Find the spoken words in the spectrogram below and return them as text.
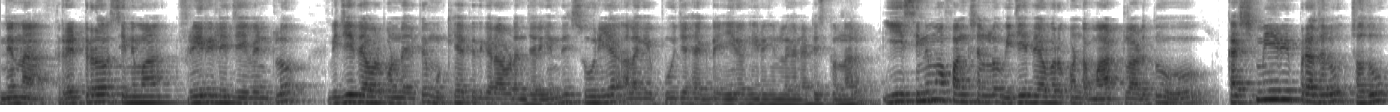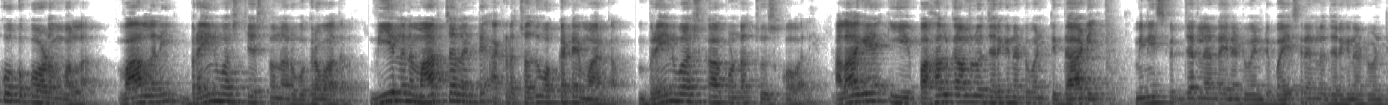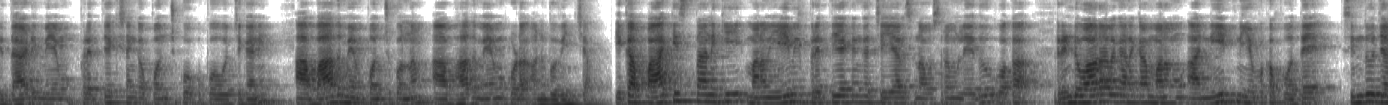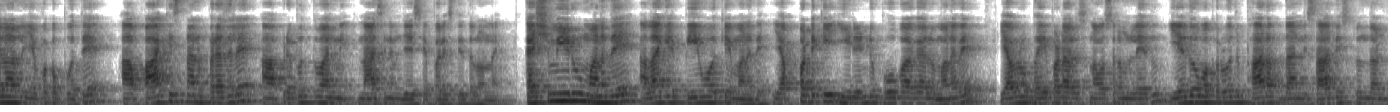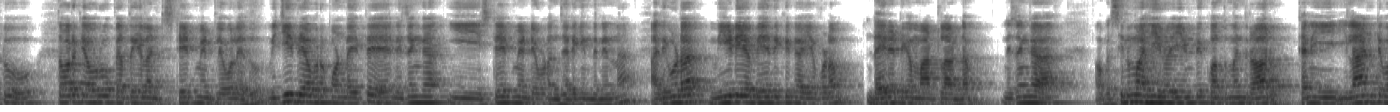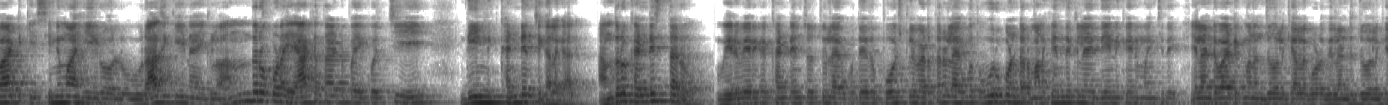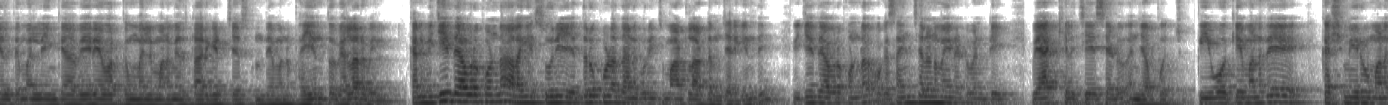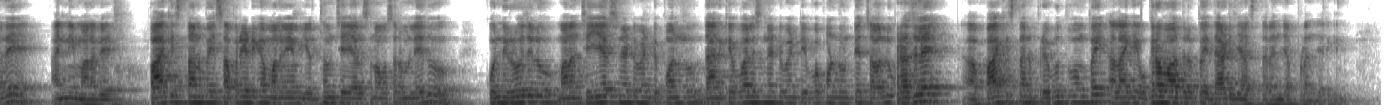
నిన్న retro cinema free release ఈవెంట్లో విజయ్ దేవరకొండ అయితే ముఖ్య అతిథిగా రావడం జరిగింది. సూర్య అలాగే పూజ హెగ్డే హీరో హీరోయిన్లుగా నటిస్తున్నారు. ఈ సినిమా ఫంక్షన్లో విజయ్ దేవరకొండ మాట్లాడుతూ కశ్మీరీ ప్రజలు చదువుకోకపోవడం వల్ల వాళ్ళని బ్రెయిన్ వాష్ చేస్తున్నారు ఉగ్రవాదులు. వీళ్ళని మార్చాలంటే అక్కడ చదువు ఒక్కటే మార్గం. బ్రెయిన్ వాష్ కాకుండా చూసుకోవాలి. అలాగే ఈ పహల్గామ్లో జరిగినటువంటి దాడి మినీ స్విట్జర్లాండ్ అయినటువంటి బైసరెన్లో జరిగినటువంటి దాడి మేము ప్రత్యక్షంగా పంచుకోకపోవచ్చు కానీ ఆ బాధ మేము పంచుకున్నాం ఆ బాధ మేము కూడా అనుభవించాం. ఇక పాకిస్తాన్కి మనం ఏమి ప్రత్యేకంగా చేయాల్సిన అవసరం లేదు. ఒక రెండు వారాలు కనుక మనం ఆ నీటిని ఇవ్వకపోతే సింధు జలాలు ఇవ్వకపోతే ఆ పాకిస్తాన్ ప్రజలే ఆ ప్రభుత్వాన్ని నాశనం చేసే పరిస్థితులు ఉన్నాయి. కశ్మీరు మనదే అలాగే పీఓకే మనదే. ఎప్పటికీ ఈ రెండు భూభాగాలు మనవే. ఎవరు భయపడాల్సిన అవసరం లేదు. ఏదో ఒక రోజు భారత్ దాన్ని సాధిస్తుందంటూ ఇంతవరకు ఎవరు పెద్దగా ఇలాంటి స్టేట్మెంట్లు ఇవ్వలేదు. విజయ్ దేవరకొండ అయితే నిజంగా ఈ స్టేట్మెంట్ ఇవ్వడం జరిగింది నిన్న. అది కూడా మీడియా వేదికగా ఇవ్వడం డైరెక్ట్గా మాట్లాడడం. నిజంగా ఒక సినిమా హీరో అయ్యిండి కొంతమంది రారు. కానీ ఇలాంటి వాటికి సినిమా హీరోలు రాజకీయ నాయకులు అందరూ కూడా ఏకతాటిపైకి వచ్చి దీన్ని ఖండించగలగాలి. అందరూ ఖండిస్తారు. వేరువేరుగా ఖండించవచ్చు లేకపోతే ఏదో పోస్టులు పెడతారు లేకపోతే ఊరుకుంటారు. మనకి ఎందుకులే దేనికైనా మంచిది. ఇలాంటి వాటికి మనం జోలికి వెళ్ళకూడదు. ఇలాంటి జోలికి వెళ్తే మళ్ళీ ఇంకా వేరే వర్గం మళ్ళీ మన మీద టార్గెట్ చేస్తుందేమన్న భయంతో వెళ్ళరు వీళ్ళు. కానీ విజయ్ దేవరకొండ అలాగే సూర్య ఇద్దరు కూడా దాని గురించి మాట్లాడడం జరిగింది. విజయ్ దేవరకొండ ఒక సంచలనమైనటువంటి వ్యాఖ్యలు చేశాడు అని చెప్పొచ్చు. పీఓకే మనదే కశ్మీరు మనదే అన్నీ మనవే పాకిస్తాన్పై సపరేట్గా మనం ఏం యుద్ధం చేయాల్సిన అవసరం లేదు. కొన్ని రోజులు మనం చేయాల్సినటువంటి పనులు దానికి ఇవ్వాల్సినటువంటి ఇవ్వకుండా ఉంటే చాలు ప్రజలే పాకిస్తాన్ ప్రభుత్వంపై అలాగే ఉగ్రవాదులపై దాడి చేస్తారని చెప్పడం జరిగింది.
